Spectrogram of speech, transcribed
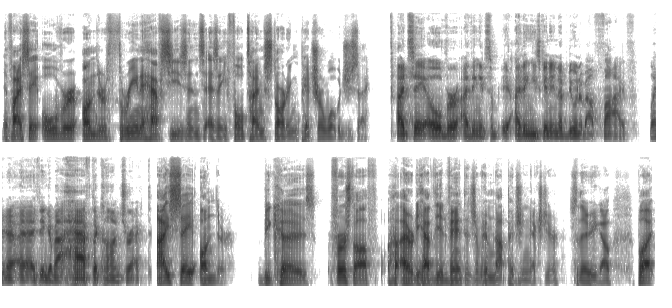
If I say over under three and a half seasons as a full time starting pitcher, what would you say? I'd say over. I think it's. I think he's going to end up doing about five. Like I, I think about half the contract. I say under because first off, I already have the advantage of him not pitching next year. So there you go. But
